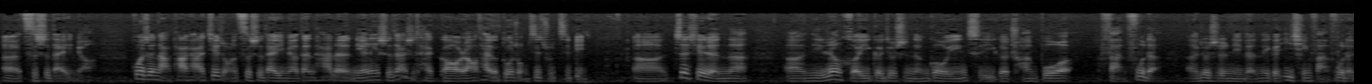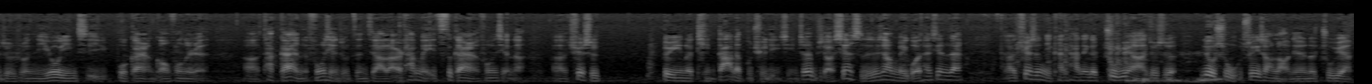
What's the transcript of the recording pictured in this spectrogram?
呃次世代疫苗。或者哪怕他接种了次世代疫苗，但他的年龄实在是太高，然后他有多种基础疾病，呃，这些人呢，呃，你任何一个就是能够引起一个传播反复的，呃，就是你的那个疫情反复的，就是说你又引起一波感染高峰的人，啊、他感染的风险就增加了，而他每一次感染风险呢，呃，确实对应了挺大的不确定性，这是比较现实的。就像美国，他现在，呃，确实你看他那个住院啊，就是六十五岁以上老年人的住院，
